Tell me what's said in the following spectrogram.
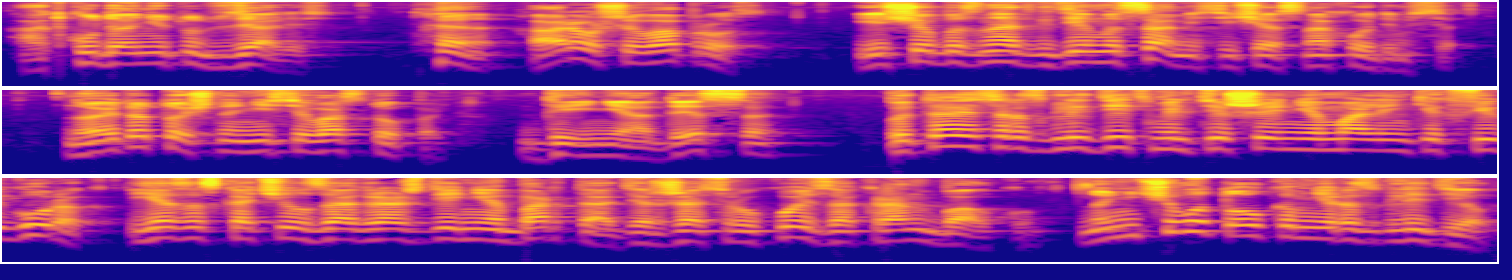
Откуда они тут взялись?» Ха, хороший вопрос. Еще бы знать, где мы сами сейчас находимся. Но это точно не Севастополь, да и не Одесса. Пытаясь разглядеть мельтешение маленьких фигурок, я заскочил за ограждение борта, держась рукой за кран-балку. Но ничего толком не разглядел,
